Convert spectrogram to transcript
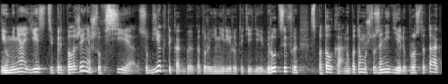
И у меня есть предположение, что все субъекты, как бы, которые генерируют эти идеи, берут цифры с потолка. Ну, потому что за неделю просто так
